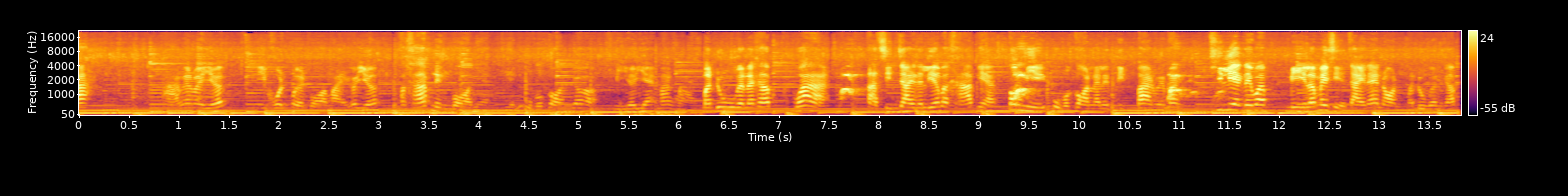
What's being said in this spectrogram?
อะถามกันมาเยอะ มีคนเปิดบ่อใหม่ก็เยอะปลาคาร์ฟหนึ่งบ่อเนี่ยเห็นอุปกรณ์ก็มีเยอะแยะมากมาย มาดูกันนะครับว่าตัดสินใจจะเลี้ยงปลาคาร์ฟเนี่ยต้องมีอุปกรณ์อะไรติดบ้านไว้บ้างที่เรียกได้ว่ามีแล้วไม่เสียใจแน่นอนมาดูกันครับ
